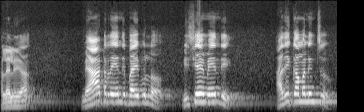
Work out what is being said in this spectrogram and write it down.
హల్లెలూయా. మ్యాటర్ ఏంది బైబిల్లో? విషయం ఏంది? అది గమనించు.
